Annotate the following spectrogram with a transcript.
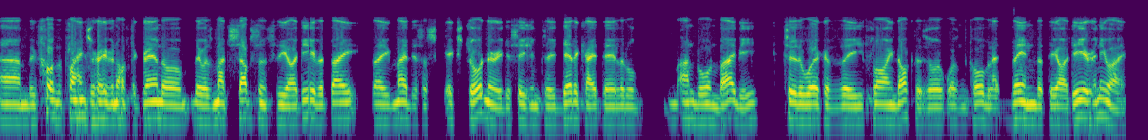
um, before the planes were even off the ground or there was much substance to the idea. But they they made this extraordinary decision to dedicate their little unborn baby to the work of the flying doctors, or it wasn't called that then, but the idea anyway.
